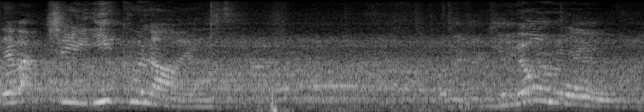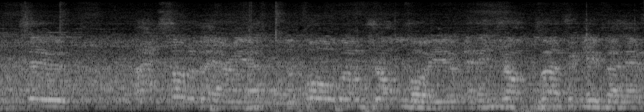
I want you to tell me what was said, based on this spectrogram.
They've actually equalised. Millwall. To that sort of area, the ball will drop for you, and it dropped perfectly for him.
